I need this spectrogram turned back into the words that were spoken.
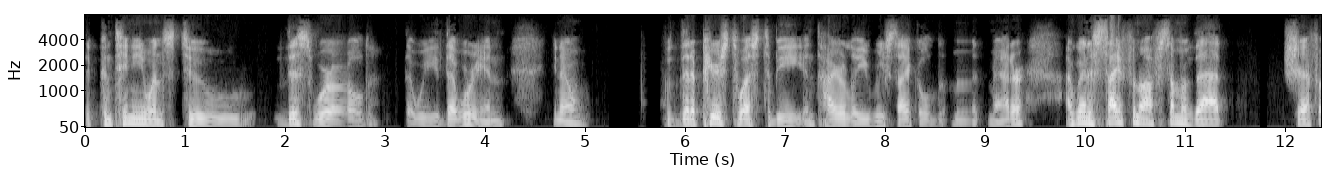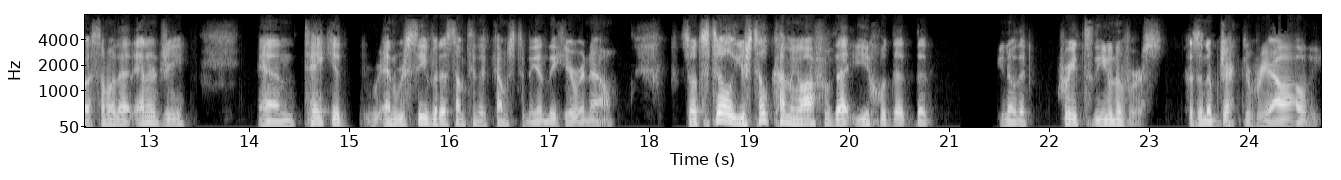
the continuance to this world that we that we're in, you know, that appears to us to be entirely recycled matter. I'm going to siphon off some of that shefa, uh, some of that energy, and take it and receive it as something that comes to me in the here and now. So it's still you're still coming off of that yichud that that you know that creates the universe as an objective reality.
